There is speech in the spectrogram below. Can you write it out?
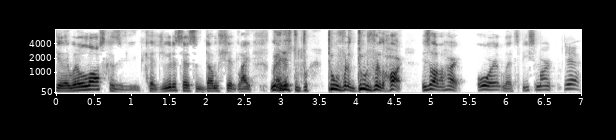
Yeah, they would have lost because of you because you'd have said some dumb shit like, "Man, this do it for the do it for the heart. This is all the heart." Or let's be smart. Yeah.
